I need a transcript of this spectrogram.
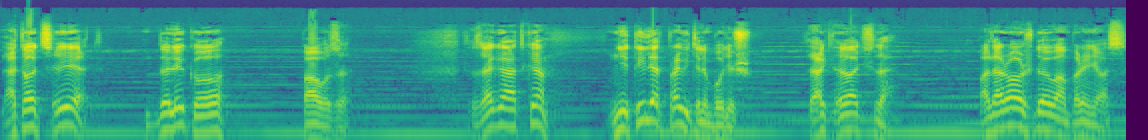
На тот свет. Далеко. Пауза. Загадка. Не ты ли отправителем будешь? Так точно. Подорожную вам принес.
